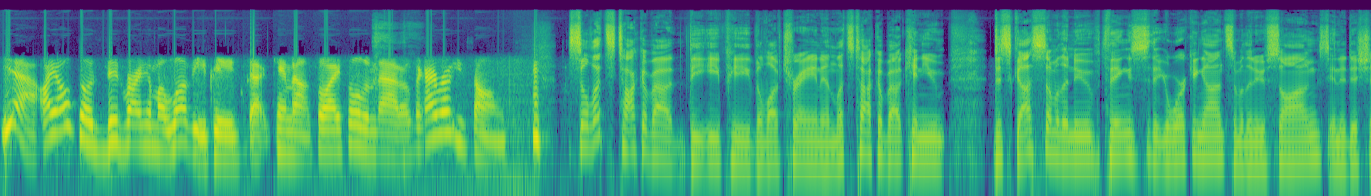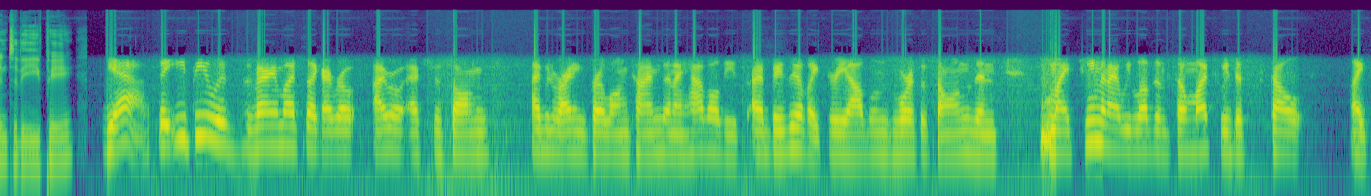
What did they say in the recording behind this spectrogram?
Yeah, I also did write him a love EP that came out, so I told him that I was like, I wrote you songs. So let's talk about the EP, The Love Train, and let's talk about can you discuss some of the new things that you're working on, some of the new songs in addition to the EP? Yeah, the EP was very much like I wrote. I wrote extra songs. I've been writing for a long time, and I have all these. I basically have like three albums worth of songs, and my team and I we love them so much. We just felt like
